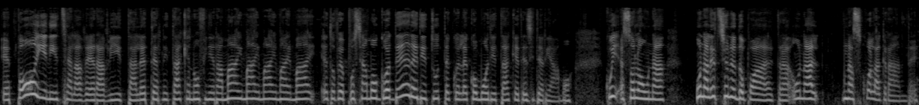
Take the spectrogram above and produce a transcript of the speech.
e poi inizia la vera vita, l'eternità che non finirà mai, mai, mai, mai, mai, e dove possiamo godere di tutte quelle comodità che desideriamo. Qui è solo una, una lezione dopo altra, una, una scuola grande.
